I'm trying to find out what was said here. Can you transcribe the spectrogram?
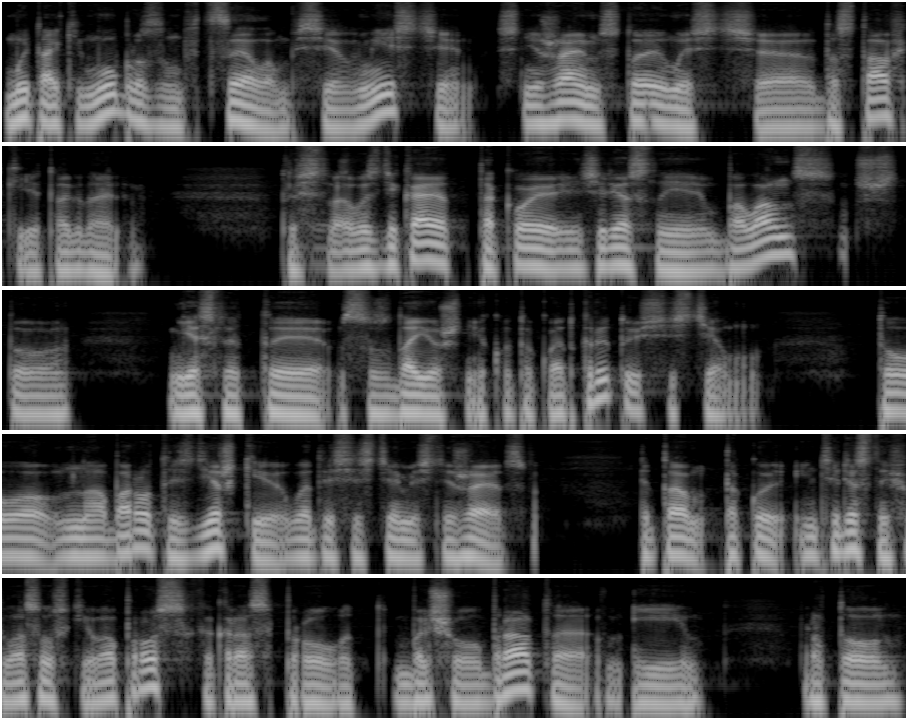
мы таким образом в целом все вместе снижаем стоимость э, доставки и так далее. То есть возникает такой интересный баланс, что если ты создаешь некую такую открытую систему, то наоборот издержки в этой системе снижаются. Это такой интересный философский вопрос как раз про вот большого брата и про то,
